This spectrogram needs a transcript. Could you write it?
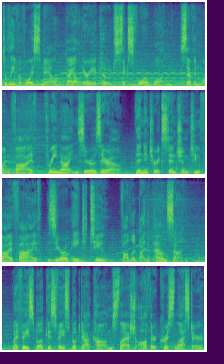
To leave a voicemail, dial area code 641 715 3900, then enter extension 255 082, followed by the pound sign. My Facebook is facebook.com slash author Chris Lester.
